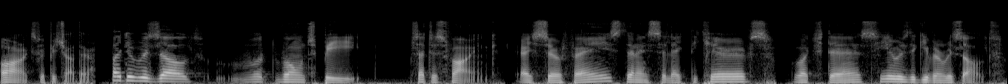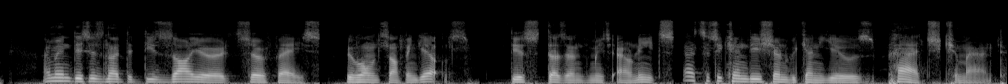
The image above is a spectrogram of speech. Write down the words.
arcs with each other. But the result won't be satisfying. A surface then i select the curves. Watch this. Here is the given result i mean this is not the desired surface we want something else this doesn't meet our needs. At such a condition we can use patch command.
